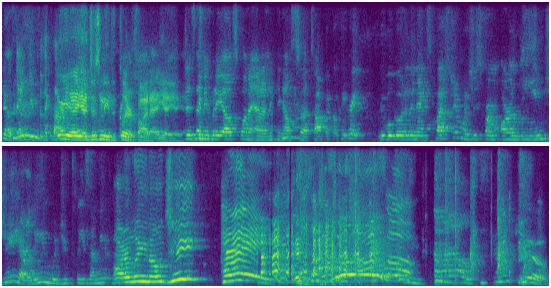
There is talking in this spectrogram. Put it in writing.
no, thank you for the yeah, clarification. yeah. Yeah, just need to clarify that. Yeah, yeah, yeah. Does anybody else want to add anything else to that topic? Okay, great. We will go to the next question, which is from Arlene G. Arlene, would you please unmute? Arlene OG. Hey, awesome. Hello. Thank you.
